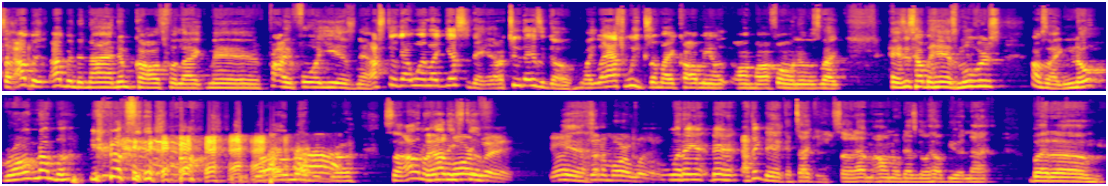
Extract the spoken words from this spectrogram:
so I've been I've been denying them calls for like, man, probably four years now. I still got one like yesterday or two days ago. Like last week, somebody called me on, on my phone and was like, Hey, is this helping hands movers? I was like, Nope, wrong number. You know what I'm saying? wrong number, bro. So I don't know Send how them they still way. Go ahead, Yeah. send them our way. well, they they're I think they're in Kentucky, so that, I don't know if that's gonna help you or not. But um,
